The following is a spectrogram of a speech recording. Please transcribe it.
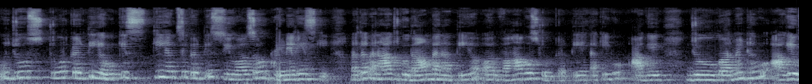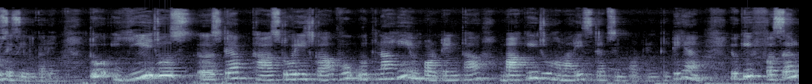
वो जो स्टोर करती है, वो किसकी हेल्प से करती है? सीवॉल्स और ग्रेनरीज की। मतलब अनाज गोदाम बनाती है और वहाँ वो स्टोर करती है ताकि वो आगे, जो गवर्नमेंट है वो आगे उसे सेल करे। तो ये जो स्टेप था स्टोरेज का, वो उतना ही इम्पोर्टेंट था, बाकी जो हमारे स्टेप्स इम्पोर्टेंट थे, ठीक है? क्योंकि फ़सल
